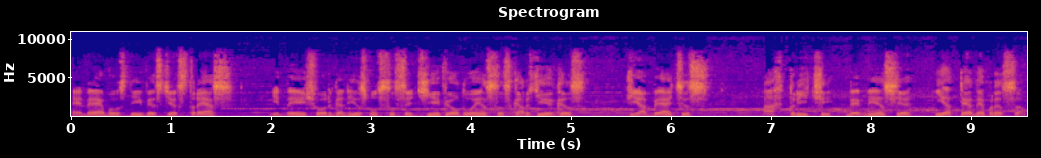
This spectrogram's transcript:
eleva os níveis de estresse e deixa o organismo suscetível a doenças cardíacas, diabetes, artrite, demência e até depressão.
